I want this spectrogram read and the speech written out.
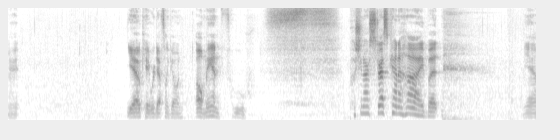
Alright. Yeah, okay, we're definitely going. Oh, man. Ooh. Pushing our stress kind of high, but yeah.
